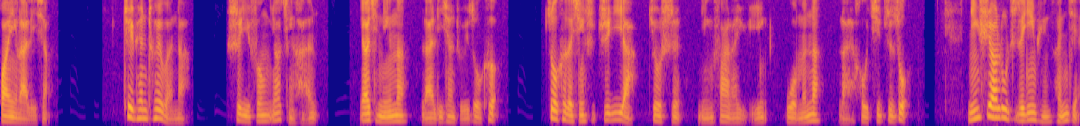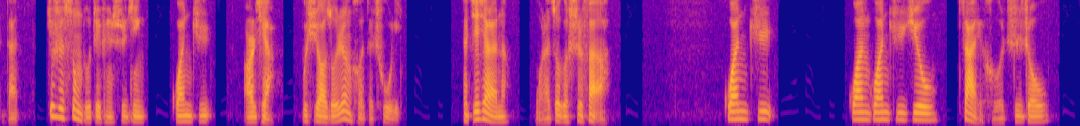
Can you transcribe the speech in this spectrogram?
欢迎来理想。这篇推文呢，是一封邀请函，邀请您呢来理想主义做客。做客的形式之一啊，就是您发来语音，我们呢来后期制作。您需要录制的音频很简单，就是诵读这篇《诗经·关雎》，而且啊不需要做任何的处理。那接下来呢，我来做个示范啊。关雎，关关雎鸠，在河之洲。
